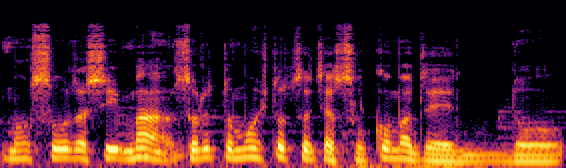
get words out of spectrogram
もうそうだし、まあ、それともう一つは、じゃあそこまでの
